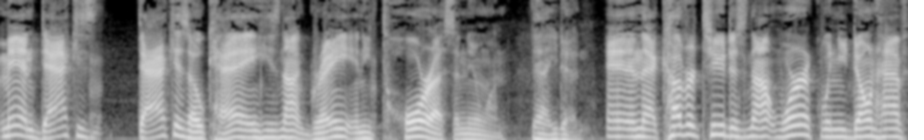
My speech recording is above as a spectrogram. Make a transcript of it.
man, Dak is Dak is okay. He's not great, and he tore us a new one. yeah, he did. and that cover two does not work when you don't have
